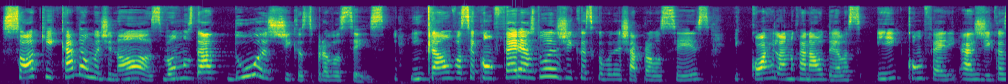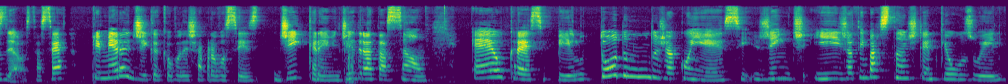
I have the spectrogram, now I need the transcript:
Só que cada uma de nós vamos dar duas dicas para vocês. Então você confere as duas dicas que eu vou deixar para vocês e corre lá no canal delas e confere as dicas delas, tá certo? Primeira dica que eu vou deixar para vocês de creme de hidratação é o Cresce Pelo, todo mundo já conhece, gente, e já tem bastante tempo que eu uso ele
